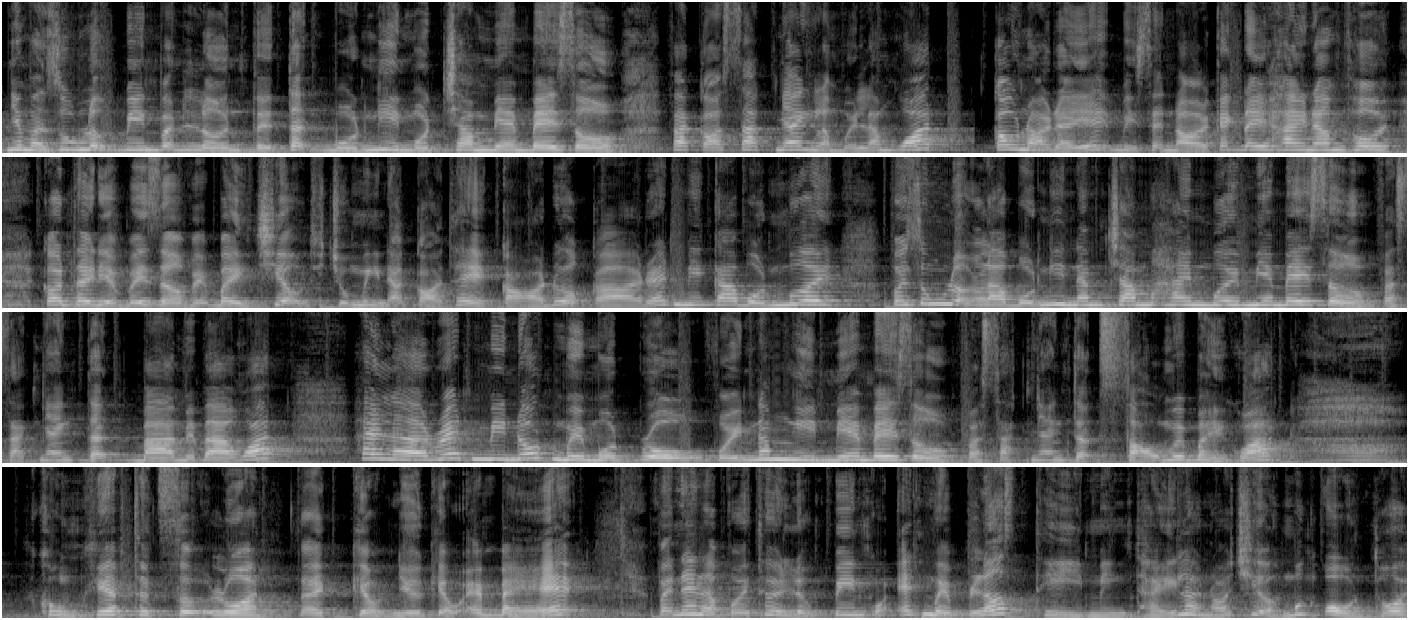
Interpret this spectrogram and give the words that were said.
nhưng mà dung lượng pin vẫn lớn tới tận 4100 mAh và có sạc nhanh là 15W. Câu nói đấy ấy, mình sẽ nói cách đây 2 năm thôi. Còn thời điểm bây giờ với 7 triệu thì chúng mình đã có thể có được uh, Redmi K40 với dung lượng là 4520 mAh và sạc nhanh tận 33W hay là Redmi Note 11 Pro với 5000 mAh và sạc nhanh tận 67W khủng khiếp thực sự luôn. Đây, kiểu như kiểu em bé ấy. Vậy nên là với thời lượng pin của S10 Plus thì mình thấy là nó chỉ ở mức ổn thôi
